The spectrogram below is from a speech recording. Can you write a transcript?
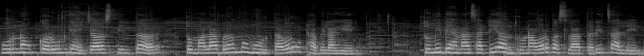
पूर्ण करून घ्यायच्या असतील तर तुम्हाला ब्रह्ममुहूर्तावर उठावे लागेल. तुम्ही ध्यानासाठी अंथरुणावर बसला तरी चालेल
